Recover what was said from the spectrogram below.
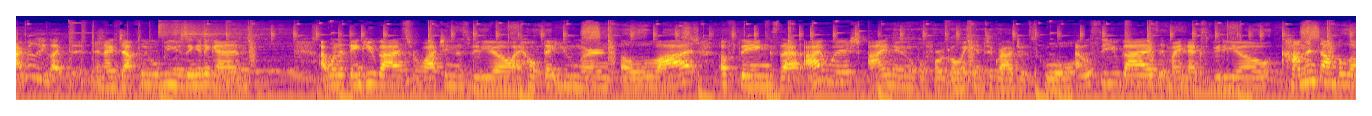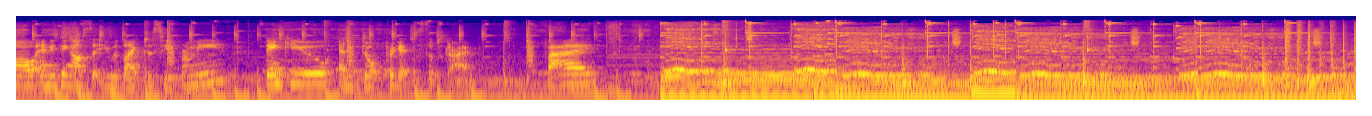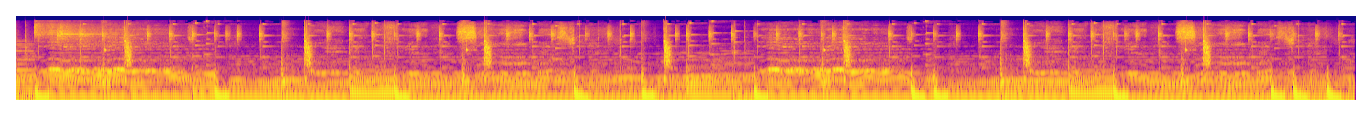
I really liked it and I definitely will be using it again. I wanna thank you guys for watching this video. I hope that you learned a lot of things that I wish I knew before going into graduate school. I will see you guys in my next video. Comment down below anything else that you would like to see from me. Thank you, and don't forget to subscribe. Bye.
